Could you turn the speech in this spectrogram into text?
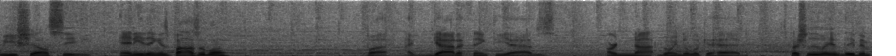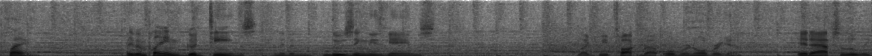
we shall see. Anything is possible, but I got to think the Avs are not going to look ahead, especially the way they've been playing. They've been playing good teams, and they've been losing these games like we've talked about over and over again. It absolutely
